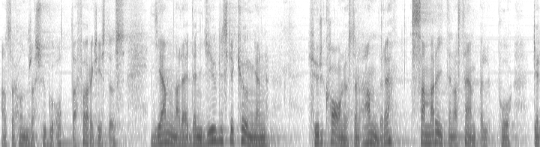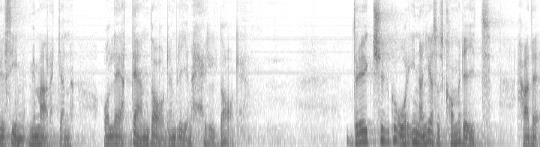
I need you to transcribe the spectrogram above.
alltså 128 f.Kr. jämnade den judiske kungen Hyrkanus II samariternas tempel på Gerizim med marken och lät den dagen bli en helgdag. Drygt 20 år innan Jesus kommer dit hade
